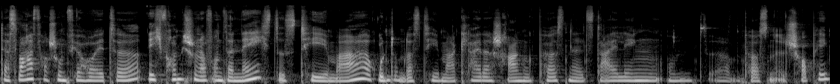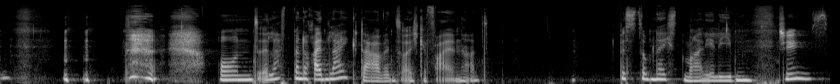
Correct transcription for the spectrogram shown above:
Das war es auch schon für heute. Ich freue mich schon auf unser nächstes Thema rund um das Thema Kleiderschrank, Personal Styling und äh, Personal Shopping. und äh, lasst mir doch ein Like da, wenn es euch gefallen hat. Bis zum nächsten Mal, ihr Lieben. Tschüss.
